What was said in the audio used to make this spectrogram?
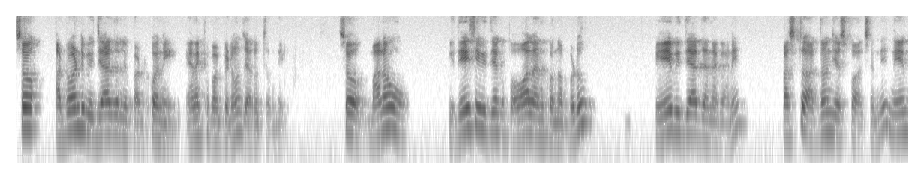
సో అటువంటి విద్యార్థుల్ని పట్టుకొని వెనక్కి పంపించడం జరుగుతుంది. సో మనం విదేశీ విద్యకు పోవాలనుకున్నప్పుడు ఏ విద్యార్థి అయినా కానీ ఫస్ట్ అర్థం చేసుకోవాల్సింది నేను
